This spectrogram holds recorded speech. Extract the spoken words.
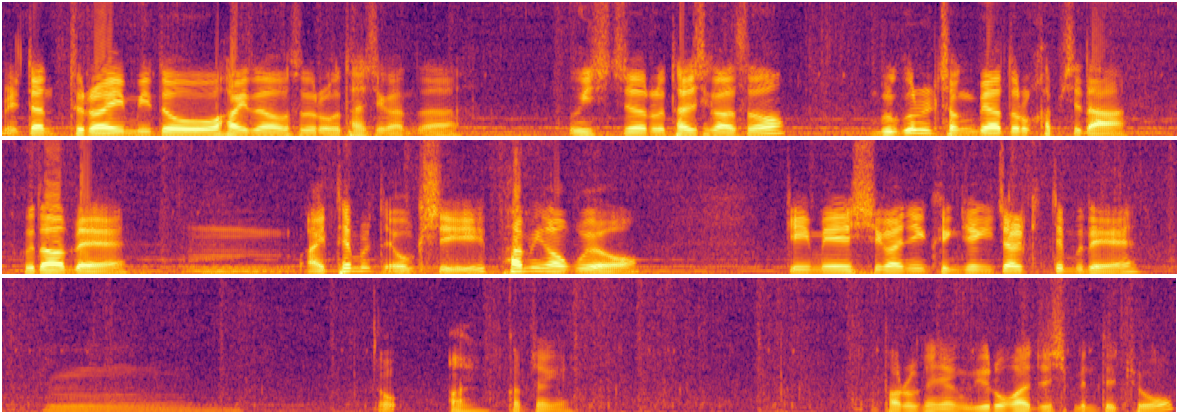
일단 Dry Meadow hideout으로 다시 간다. 은신처로 다시 가서 물건을 정비하도록 합시다. 그 다음에 음, 아이템을 또 역시 farming하고요. 게임의 시간이 굉장히 짧기 때문에 음... 어? 아 깜짝이야. 바로 그냥 위로 가주시면 되죠.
